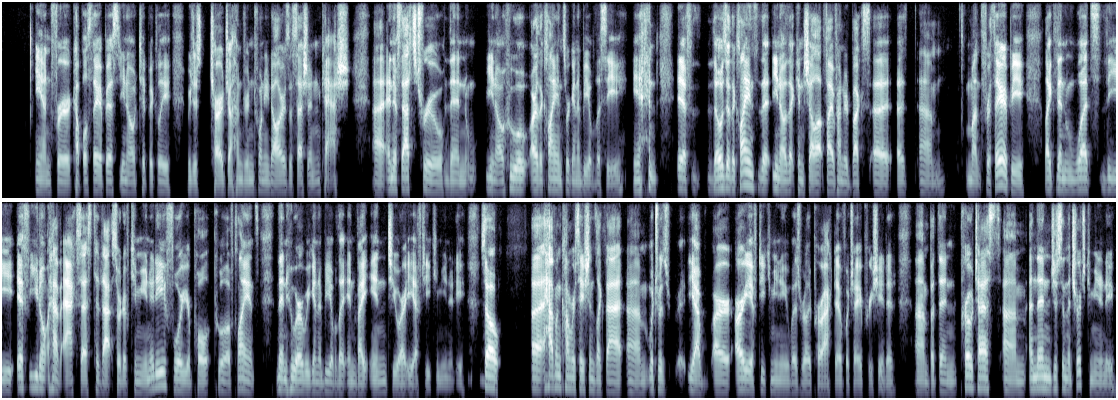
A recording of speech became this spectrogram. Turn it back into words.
and for couples therapists you know typically we just charge $120 a session cash uh, and if that's true then you know who are the clients we're going to be able to see? And if those are the clients that you know that can shell out 500 bucks a, a um, month for therapy like then what's the if you don't have access to that sort of community for your pool pool of clients then who are we going to be able to invite into our eft community mm-hmm. so uh, having conversations like that, um, which was, yeah, our our EFT community was really proactive, which I appreciated. Um, but then protests, um, and then just in the church community,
